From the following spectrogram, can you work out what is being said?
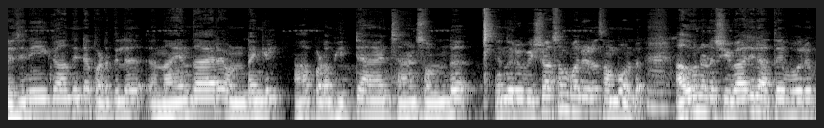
രജനീകാന്തിന്റെ പടത്തിൽ നയൻതാര ഉണ്ടെങ്കിൽ ആ പടം ഹിറ്റ് ആകാൻ ചാൻസ് ഉണ്ട് എന്നൊരു വിശ്വാസം പോലെ ഒരു സംഭവമുണ്ട് അതുകൊണ്ടാണ് ശിവാജി രാത്രി പോലും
